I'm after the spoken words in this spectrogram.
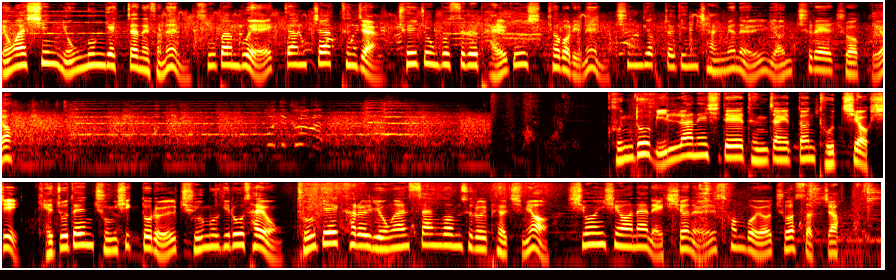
영화 신 용문객잔에서는 후반부에 깜짝 등장, 최종 보스를 발굴시켜버리는 충격적인 장면을 연출해 주었고요. 군도 밀란의 시대에 등장했던 도치 역시 개조된 중식도를 주무기로 사용, 두 개의 칼을 이용한 쌍검수를 펼치며 시원시원한 액션을 선보여 주었었죠.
